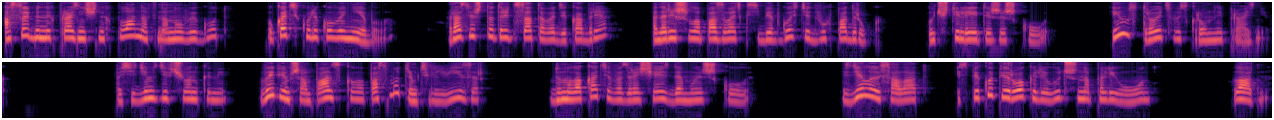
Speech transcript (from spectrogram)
особенных праздничных планов на Новый год у Кати Куликовой не было. Разве что 30 декабря она решила позвать к себе в гости двух подруг, учителей этой же школы, и устроить свой скромный праздник. Посидим с девчонками, выпьем шампанского, посмотрим телевизор, думала Катя, возвращаясь домой из школы. Сделаю салат, испеку пирог или лучше Наполеон. Ладно,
